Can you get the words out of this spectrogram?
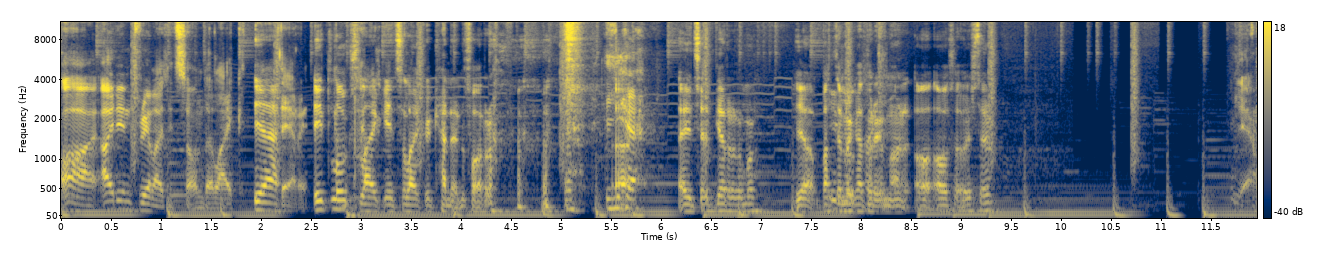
Ah, I didn't realize it's on the like. yeah, there. it looks like it's like a cannon for Yeah. It's ancient Garurumon. Yeah, but the look like- also is there. Yeah.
